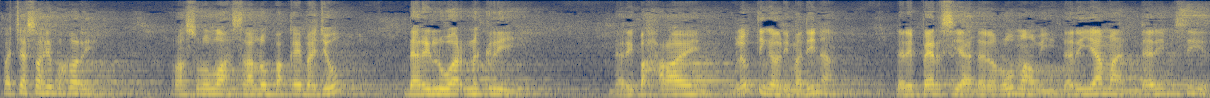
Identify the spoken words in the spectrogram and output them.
Baca Sahih Bukhari. Rasulullah selalu pakai baju dari luar negeri dari Bahrain, beliau tinggal di Madinah, dari Persia, dari Romawi, dari Yaman, dari Mesir,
